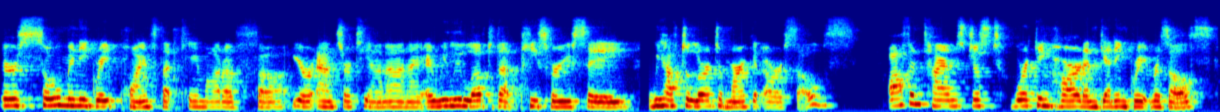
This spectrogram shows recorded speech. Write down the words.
there's so many great points that came out of uh, your answer, Tiana. And I, I really loved that piece where you say we have to learn to market ourselves. Oftentimes, just working hard and getting great results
